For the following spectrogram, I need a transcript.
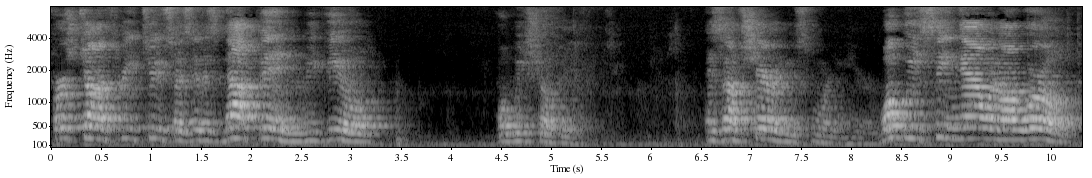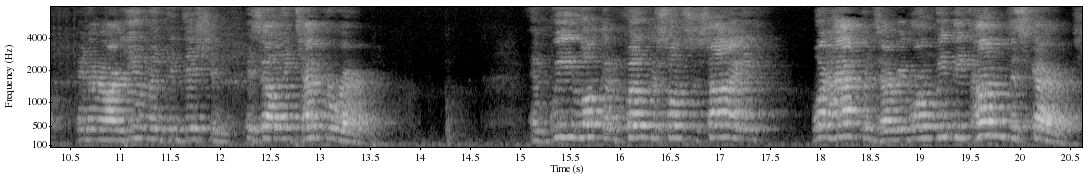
First John 3 2 says, It has not been revealed what we shall be. As I'm sharing this morning, what we see now in our world and in our human condition is only temporary. If we look and focus on society, what happens, everyone? We become discouraged.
